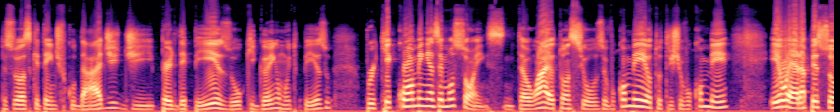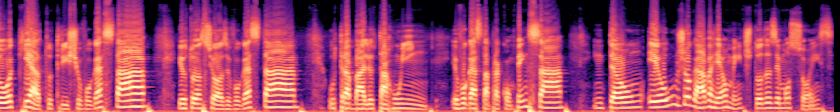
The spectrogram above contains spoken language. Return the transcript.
pessoas que têm dificuldade de perder peso ou que ganham muito peso, porque comem as emoções. Então, ah, eu tô ansioso, eu vou comer, eu tô triste, eu vou comer. Eu era a pessoa que, ah, tô triste, eu vou gastar, eu tô ansiosa, eu vou gastar, o trabalho tá ruim, eu vou gastar para compensar. Então, eu jogava realmente todas as emoções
